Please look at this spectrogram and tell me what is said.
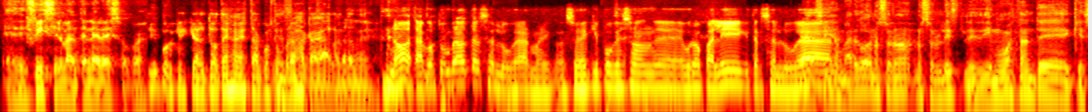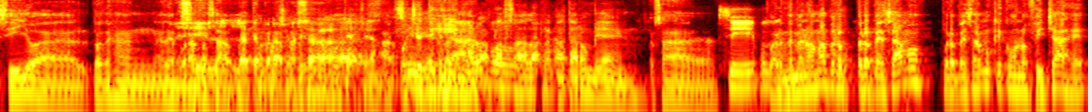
es difícil mantener eso, pues. Sí, porque es que el Tottenham está acostumbrado a cagarlo, ¿entendés? No, está acostumbrado a tercer lugar, marico. Esos equipos que son de Europa League, tercer Sin lugar. embargo, nosotros, nosotros le, le dimos bastante quesillo al Tottenham la temporada Sí, pasada. la temporada Pochettino, pasada. Pochettino. Sí, claro, la Claro, pasada la remataron bien. O sea, Sí, porque fueron de menos a más, pero, pero, pensamos, pero pensamos que con los fichajes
